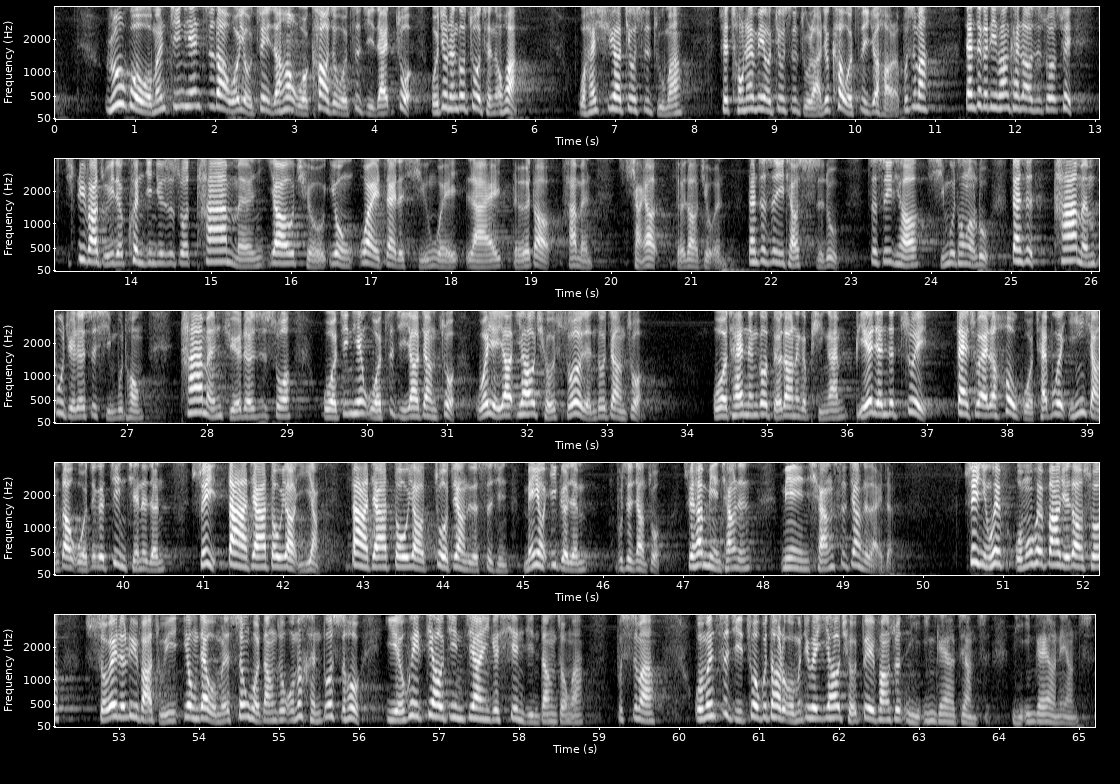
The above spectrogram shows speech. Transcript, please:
如果我们今天知道我有罪，然后我靠着我自己来做，我就能够做成的话，我还需要救世主吗？所以从来没有救世主了，就靠我自己就好了，不是吗？但这个地方看到是说，所以律法主义的困境就是说，他们要求用外在的行为来得到他们想要得到救恩，但这是一条死路，这是一条行不通的路。但是他们不觉得是行不通，他们觉得是说。我今天我自己要这样做，我也要要求所有人都这样做，我才能够得到那个平安。别人的罪带出来的后果，才不会影响到我这个进钱的人。所以大家都要一样，大家都要做这样子的事情，没有一个人不是这样做。所以他勉强人，勉强是这样子来的。所以你会，我们会发觉到说，所谓的律法主义用在我们的生活当中，我们很多时候也会掉进这样一个陷阱当中啊。不是吗？我们自己做不到的，我们就会要求对方说：“你应该要这样子，你应该要那样子。”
